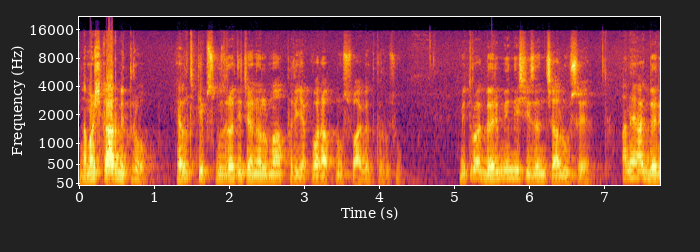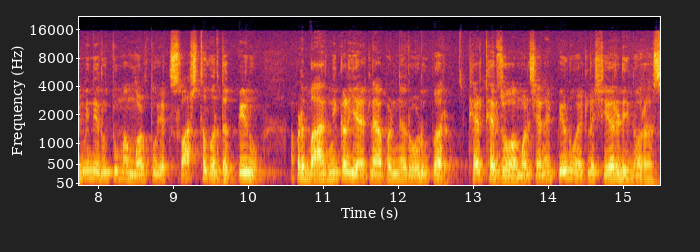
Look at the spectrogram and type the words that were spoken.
નમસ્કાર મિત્રો. હેલ્થ ટિપ્સ ગુજરાતી ચેનલમાં ફરી એકવાર આપનું સ્વાગત કરું છું. મિત્રો, આ ગરમીની સિઝન ચાલુ છે અને આ ગરમીની ઋતુમાં મળતું એક સ્વાસ્થ્યવર્ધક પીણું આપણે બહાર નીકળીએ એટલે આપણને રોડ ઉપર ઠેર ઠેર જોવા મળશે અને પીણું એટલે શેરડીનો રસ.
